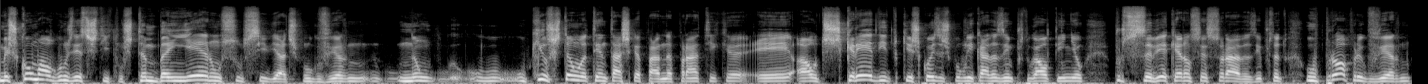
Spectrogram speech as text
mas como alguns desses títulos também eram subsidiados pelo governo, não, o, o que eles estão a tentar escapar na prática é ao descrédito que as coisas publicadas em Portugal tinham por se saber que eram censuradas. E, portanto, o próprio governo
